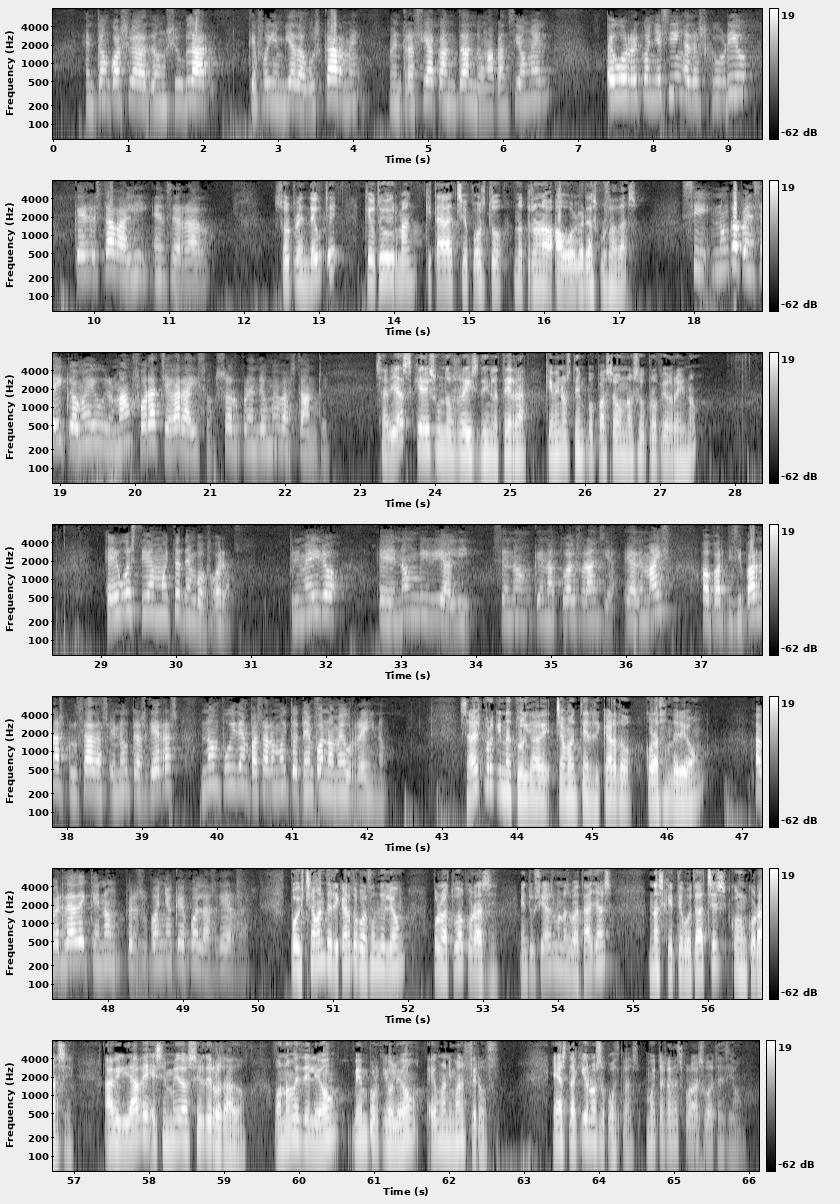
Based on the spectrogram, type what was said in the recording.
Entón, coa axuda dun xuglar, que foi enviado a buscarme, mentras ia cantando unha canción el, eu o recoñecín e descubriu que estaba ali encerrado. Sorprendeute que o teu irmán quitarache o posto no trono ao volver das cruzadas? Sí, nunca pensei que o meu irmán fora chegar a iso. Sorprendeume bastante. Sabías que eres un dos reis de Inglaterra que menos tempo pasou no seu propio reino? Eu estive moito tempo fora. Primeiro, eh, non vivía ali, senón que na actual Francia, e ademais, ao participar nas cruzadas e noutras guerras, non puiden pasar moito tempo no meu reino. Sabes por que na actualidade chamante Ricardo Corazón de León? A verdade é que non, pero supoño que polas guerras. Pois chamante Ricardo Corazón de León pola túa coraxe, entusiasmo nas batallas nas que te botaches con coraxe, habilidade e sen medo a ser derrotado. O nome de León ven porque o león é un animal feroz. E hasta aquí o noso podcast. Moitas grazas pola súa atención.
